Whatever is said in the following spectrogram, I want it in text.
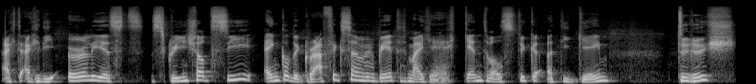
Echt, als je die earliest screenshots ziet, enkel de graphics zijn verbeterd, maar je herkent wel stukken uit die game terug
